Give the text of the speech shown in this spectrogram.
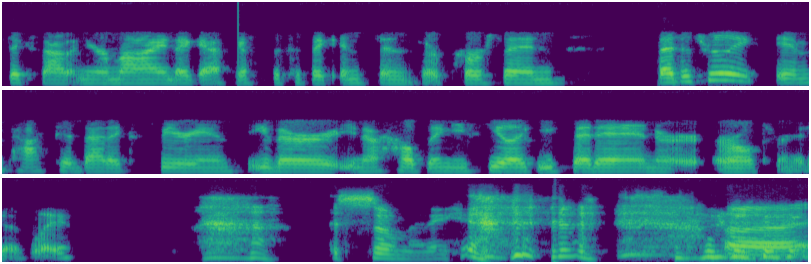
sticks out in your mind, I guess, a specific instance or person that just really impacted that experience, either, you know, helping you feel like you fit in or, or alternatively? so many. uh,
